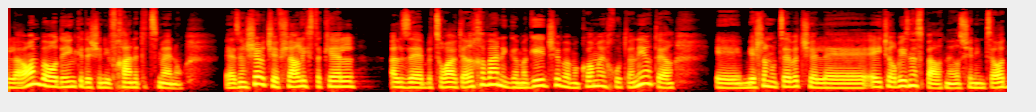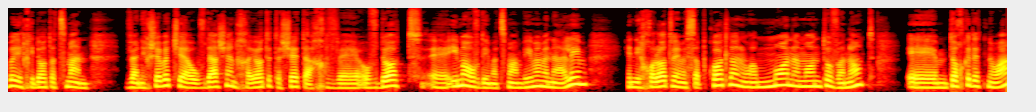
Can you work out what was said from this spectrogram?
ל onboarding כדי שנבחן את עצמנו. אז אני חושבת שאפשר להסתכל על זה בצורה יותר רחבה, אני גם אגיד שבמקום האיכותני יותר, אה, יש לנו צוות של אה, HR Business Partners שנמצאות ביחידות עצמן, ואני חושבת שהעובדה שהן חיות את השטח ועובדות אה, עם העובדים עצמם ועם המנהלים, הן יכולות ומספקות לנו המון המון תובנות תוך כדי תנועה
